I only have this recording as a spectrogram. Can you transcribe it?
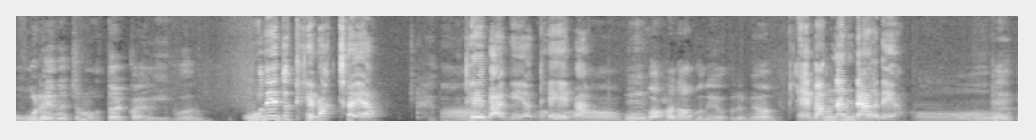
올해는 좀 어떨까요, 이분? 올해도 대박 쳐요. 대박. 대박이에요, 대박. 아, 뭔가 하나 보네요, 그러면. 대박 난다, 그래요. 어, 응.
